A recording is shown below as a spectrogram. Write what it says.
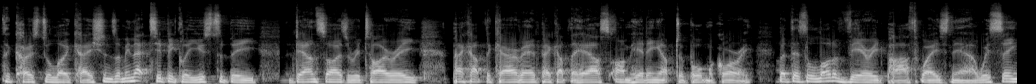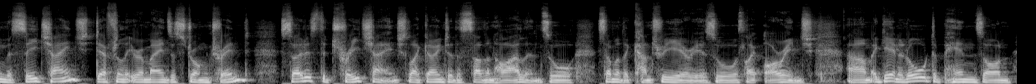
the coastal locations. I mean, that typically used to be downsize a retiree, pack up the caravan, pack up the house, I'm heading up to Port Macquarie. But there's a lot of varied pathways now. We're seeing the sea change definitely remains a strong trend. So does the tree change, like going to the Southern Highlands or some of the country areas or like Orange. Um, again, it all depends on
